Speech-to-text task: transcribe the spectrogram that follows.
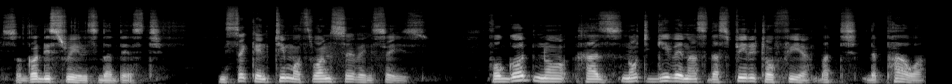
So will is the best. In 2 Timothy 1 7 says, For God no, has not given us the spirit of fear, but the power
